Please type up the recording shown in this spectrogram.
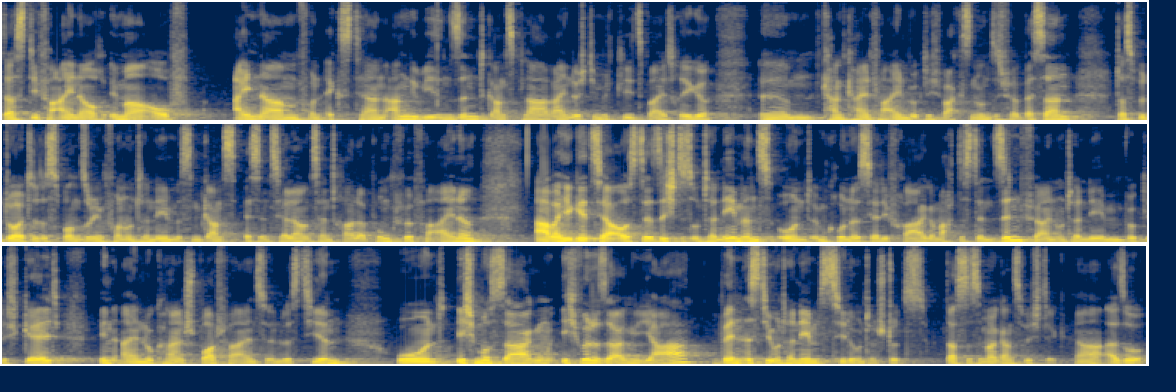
dass die Vereine auch immer auf Einnahmen von externen angewiesen sind, ganz klar, rein durch die Mitgliedsbeiträge ähm, kann kein Verein wirklich wachsen und sich verbessern. Das bedeutet, das Sponsoring von Unternehmen ist ein ganz essentieller und zentraler Punkt für Vereine. Aber hier geht es ja aus der Sicht des Unternehmens und im Grunde ist ja die Frage, macht es denn Sinn für ein Unternehmen, wirklich Geld in einen lokalen Sportverein zu investieren? Und ich muss sagen, ich würde sagen ja, wenn es die Unternehmensziele unterstützt. Das ist immer ganz wichtig. Ja? Also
